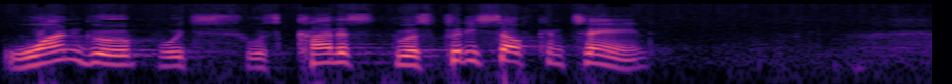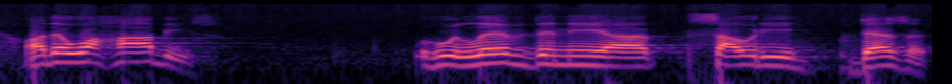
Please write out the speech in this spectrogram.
One group, which was kind of was pretty self-contained, are the Wahhabis, who lived in the uh, Saudi desert.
